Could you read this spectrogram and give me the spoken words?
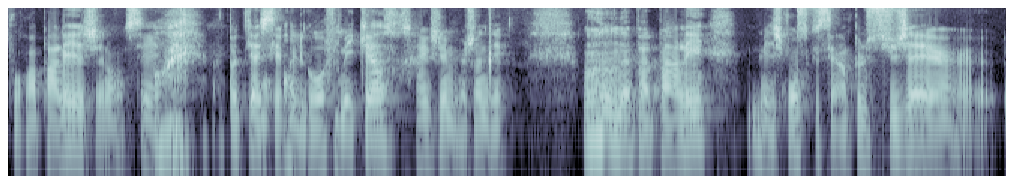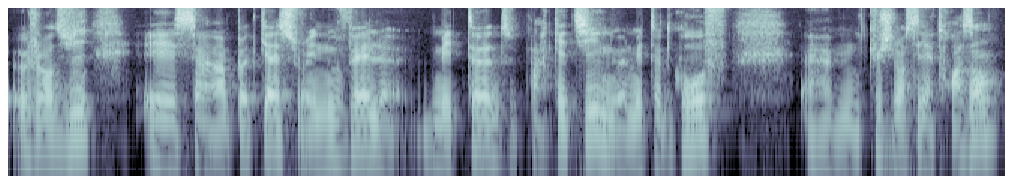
pourra en parler. J'ai lancé un podcast qui s'appelle Growth Makers. C'est vrai que j'en ai, on n'en a pas parlé, mais je pense que c'est un peu le sujet euh, aujourd'hui. Et c'est un podcast sur les nouvelles méthodes marketing, nouvelles méthodes growth euh, que j'ai lancé il y a trois ans.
